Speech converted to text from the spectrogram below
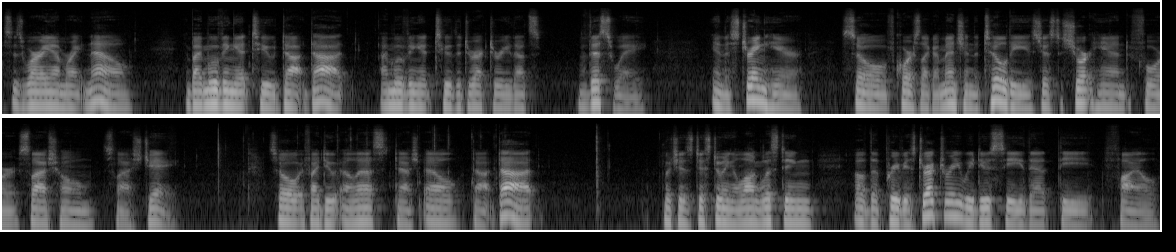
This is where I am right now. And by moving it to dot dot, I'm moving it to the directory that's this way in the string here. So of course, like I mentioned, the tilde is just a shorthand for slash home slash j. So if I do ls dash l dot dot, which is just doing a long listing of the previous directory, we do see that the file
